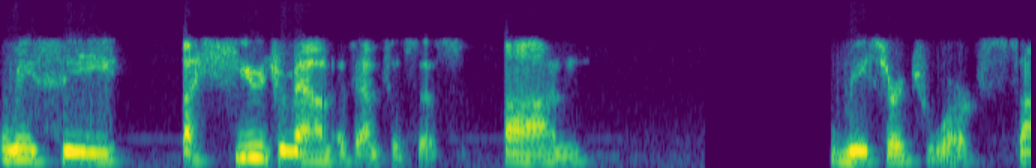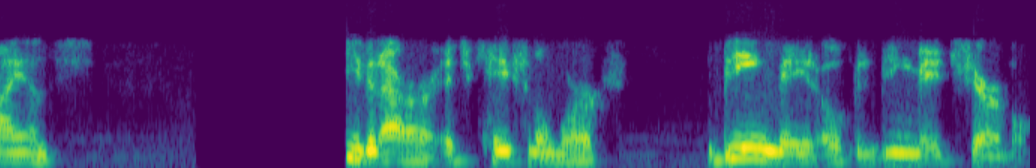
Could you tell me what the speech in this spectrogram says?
we see a huge amount of emphasis on research work, science, even our educational work being made open, being made shareable.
